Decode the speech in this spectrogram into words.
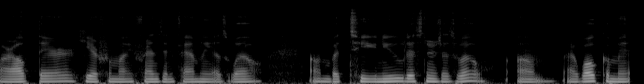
are out there, hear from my friends and family as well. Um, but to new listeners as well, um, I welcome it.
